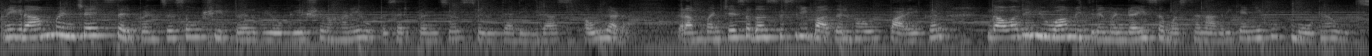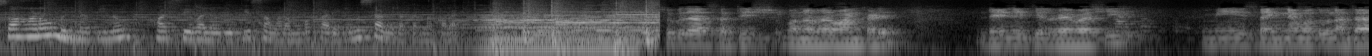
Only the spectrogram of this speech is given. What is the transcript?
आणि ग्रामपंचायत सरपंच सौ शीतल योगेश रहाणे उपसरपंच सविता देवदास औजाड ग्रामपंचायत सदस्य श्री बादलभाऊ पाळेकर गावातील युवा मित्रमंडळी समस्त नागरिकांनी खूप मोठ्या उत्साहानं मेहनतीनं हा सेवानिवृत्ती समारंभ कार्यक्रम साजरा करण्यात आला. सुभेदार सतीश मनोहरराव वानकडे डेन येथील रहिवासी. मी सैन्यामधून आता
